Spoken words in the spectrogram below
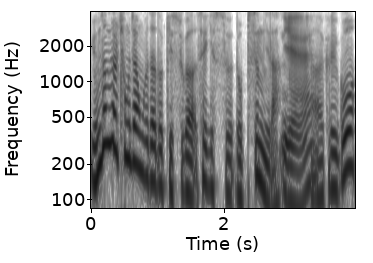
윤석열 총장보다도 기수가 세 기수 높습니다. 예. 아, 그리고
